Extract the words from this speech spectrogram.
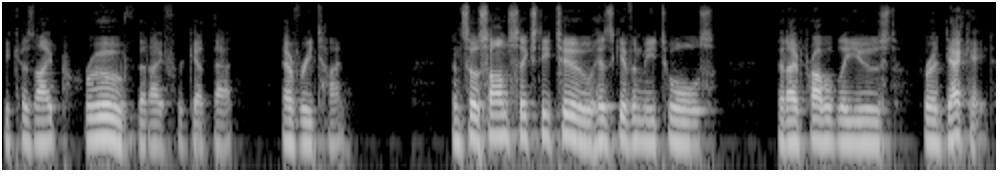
because I prove that I forget that every time. And so Psalm 62 has given me tools that I've probably used for a decade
